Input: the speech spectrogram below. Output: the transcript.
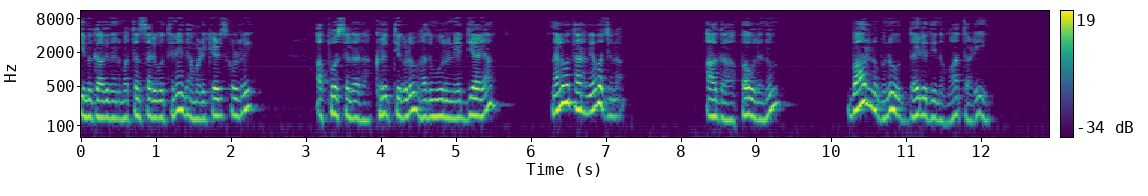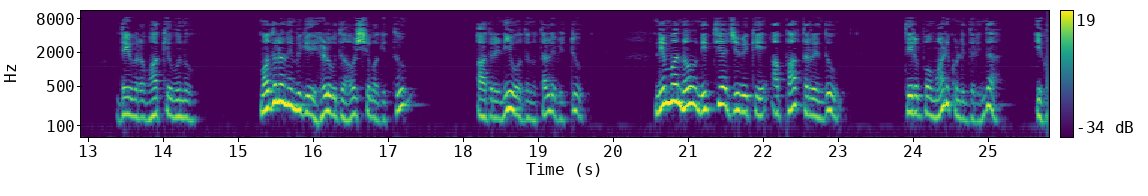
ನಿಮಗಾಗಿ ನಾನು ಮತ್ತೊಂದು ಸಾರಿ ಓದ್ತೇನೆ. ದಯಮಾಡಿ ಕೇಳಿಸಿಕೊಳ್ಳ್ರಿ. ಅಪ್ಪೋಸಲರ ಕೃತ್ಯಗಳು ಹದಿಮೂರನೇ ಅಧ್ಯಾಯ ನಲವತ್ತಾರನೇ ವಚನ. ಆಗ ಪೌಲನು ಬಾರ್ನೊಬ್ಬನು ಧೈರ್ಯದಿಂದ ಮಾತಾಡಿ, ದೇವರ ವಾಕ್ಯವನ್ನು ಮೊದಲು ನಿಮಗೆ ಹೇಳುವುದು ಅವಶ್ಯವಾಗಿತ್ತು, ಆದರೆ ನೀವು ಅದನ್ನು ತಳ್ಳಿಬಿಟ್ಟು ನಿಮ್ಮನ್ನು ನಿತ್ಯ ಜೀವಿಕೆ ಅಪಾತ್ರರೆಂದು ತೀರ್ಪು ಮಾಡಿಕೊಂಡಿದ್ದರಿಂದ ಈಗ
